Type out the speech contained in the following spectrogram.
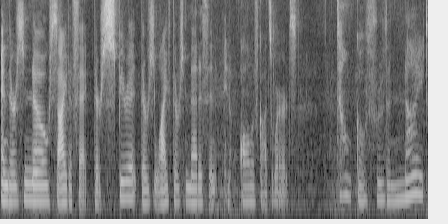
And there's no side effect. There's spirit, there's life, there's medicine in all of God's words. Don't go through the night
